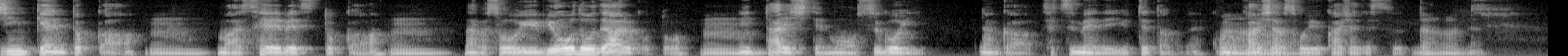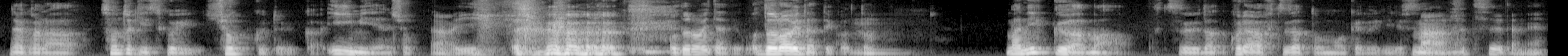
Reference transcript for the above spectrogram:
人権とか、うん。まあ、性別とか、うん。なんかそういう平等であることうん。に対してもすごいなんか説明で言ってたのね。この会社はそういう会社ですって。ね。だからその時すごいショックというかいい意味でのショック。あいい。驚いたってこ驚いたっていうこと、まあニックはまあ普通だこれは普通だと思うけどイギリスはね。まあ普通だね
